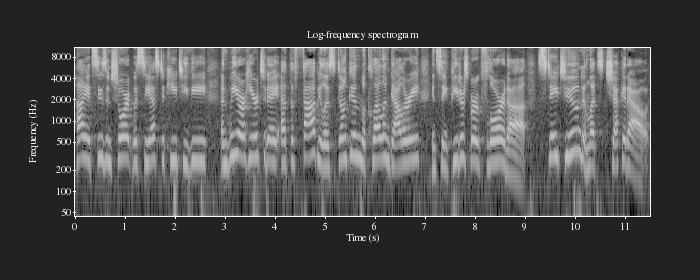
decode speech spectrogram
Hi, it's Susan Short with Siesta Key TV, and we are here today at the fabulous Duncan McClellan Gallery in St. Petersburg, Florida. Stay tuned and let's check it out.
